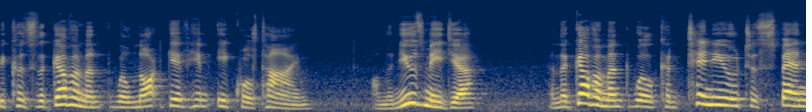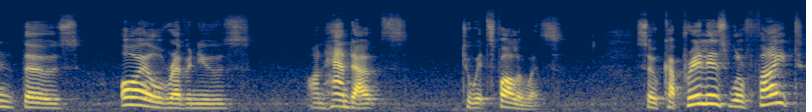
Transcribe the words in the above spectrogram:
because the government will not give him equal time on the news media, and the government will continue to spend those oil revenues on handouts to its followers. So Capriles will fight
